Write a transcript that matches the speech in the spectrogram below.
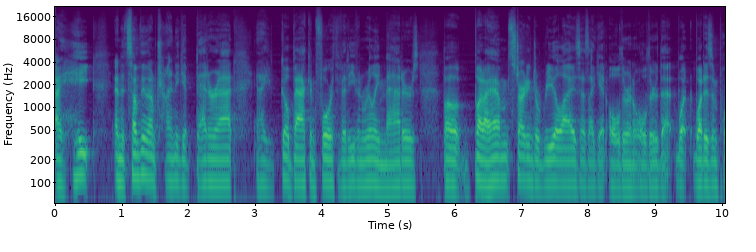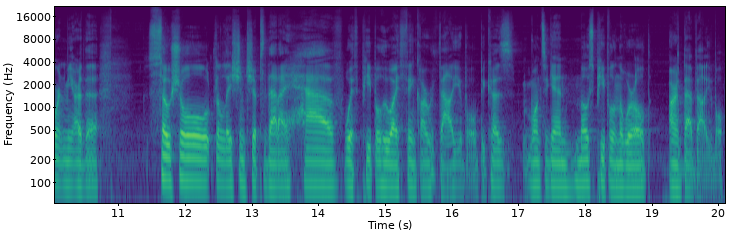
I hate, and it's something that I'm trying to get better at. And I go back and forth if it even really matters. But but I am starting to realize as I get older and older that what what is important to me are the social relationships that I have with people who I think are valuable. Because once again, most people in the world aren't that valuable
